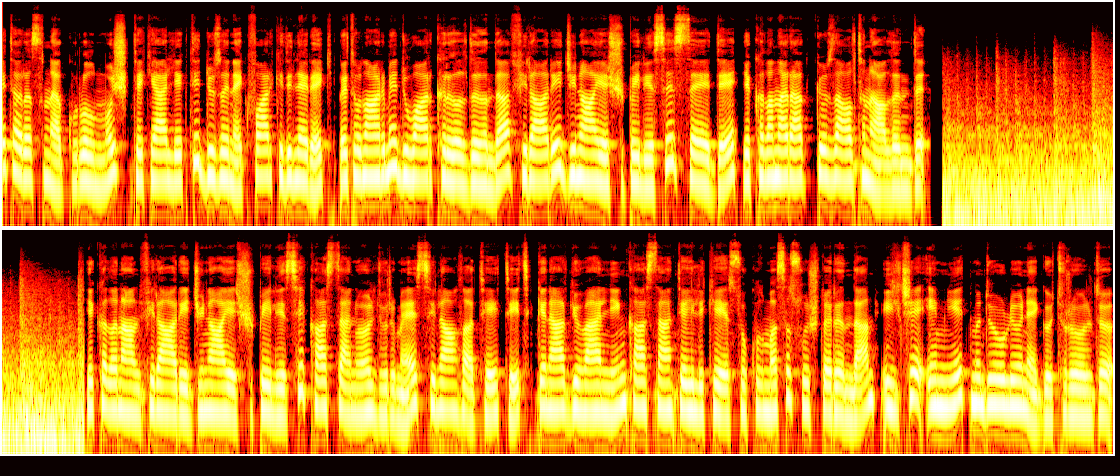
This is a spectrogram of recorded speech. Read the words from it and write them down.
pirket arasına kurulmuş tekerlekli düzenek fark edilerek betonarme duvar kırıldığında firari cinayet şüphelisi SD yakalanarak gözaltına alındı. Yakalanan firari cinayet şüphelisi kasten öldürme, silahla tehdit, genel güvenliğin kasten tehlikeye sokulması suçlarından ilçe emniyet müdürlüğüne götürüldü.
